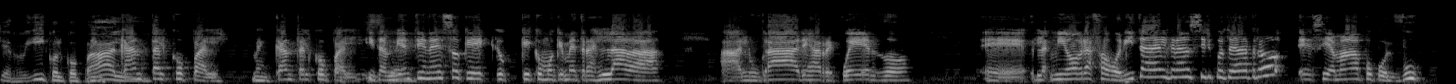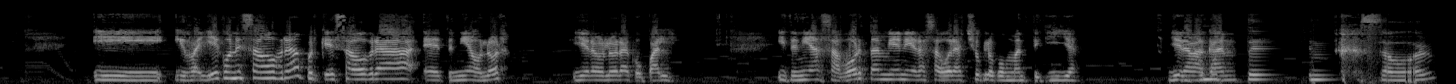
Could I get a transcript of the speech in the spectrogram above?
Qué rico el copal. Me encanta el copal. Me encanta el copal. Y también tiene eso que, que, que como que me traslada a lugares, a recuerdos. Eh, la- mi obra favorita del Gran Circo Teatro eh, se llamaba Popol Vuh. Y, y rayé con esa obra porque esa obra eh, tenía olor y era olor a copal. Y tenía sabor también y era sabor a choclo con mantequilla. Y era ¿Cómo bacán. tenía sabor?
